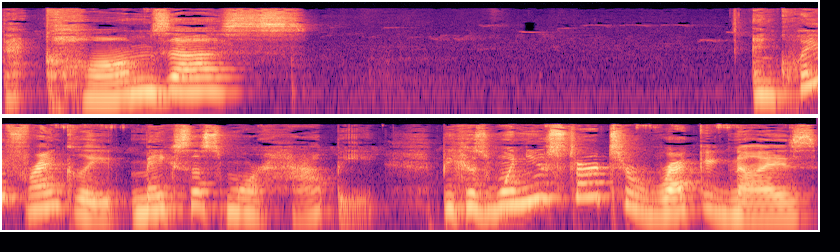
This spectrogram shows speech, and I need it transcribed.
that calms us and quite frankly makes us more happy. Because when you start to recognize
